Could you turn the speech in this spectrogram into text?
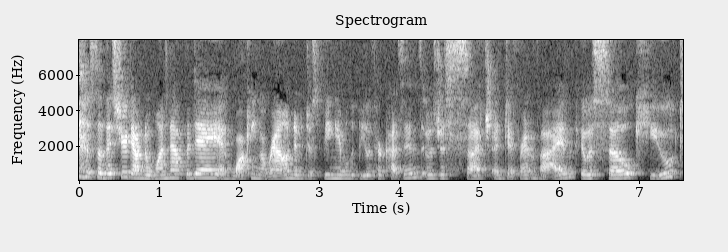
so this year down to one nap a day and walking around and just being able to be with her cousins, it was just such a different vibe. It was so cute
